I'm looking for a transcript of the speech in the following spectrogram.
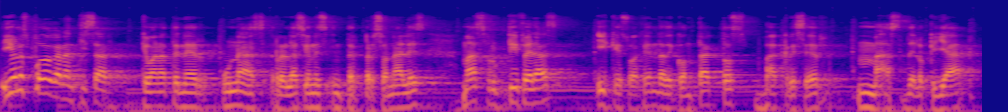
Y yo les puedo garantizar que van a tener unas relaciones interpersonales más fructíferas y que su agenda de contactos va a crecer más de lo que ya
